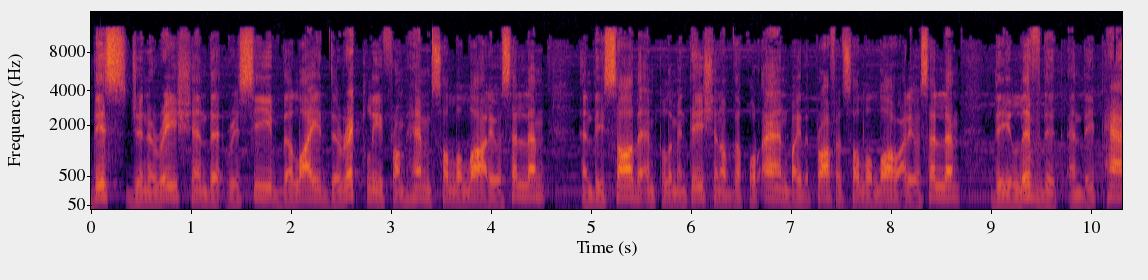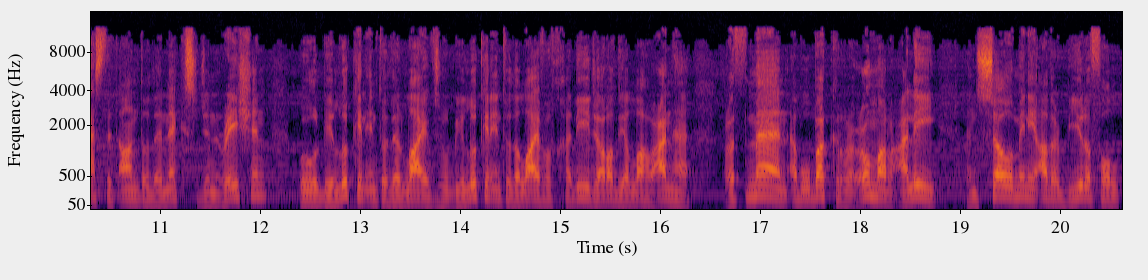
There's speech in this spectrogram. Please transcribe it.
this generation that received the light directly from him sallallahu alaihi wasallam, and they saw the implementation of the Quran by the Prophet sallallahu alaihi wasallam. They lived it and they passed it on to the next generation. We will be looking into their lives. We'll be looking into the life of Khadija radiallahu anha, Uthman, Abu Bakr, Umar, Ali, and so many other beautiful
